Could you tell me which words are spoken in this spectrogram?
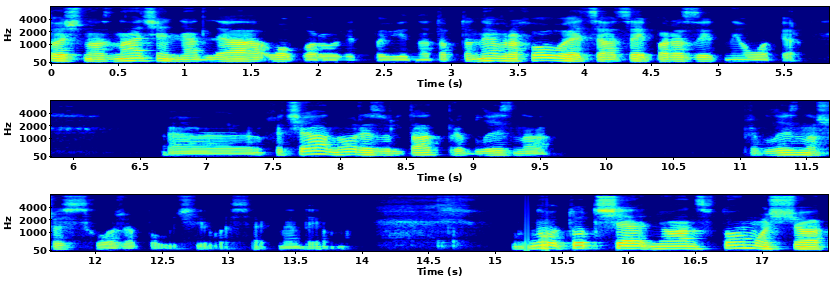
точного значення для опору, відповідно. Тобто не враховується оцей паразитний опір. Е, Хоча ну, результат приблизно, приблизно щось схоже вийшло, як не дивно. Ну, тут ще нюанс в тому, що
